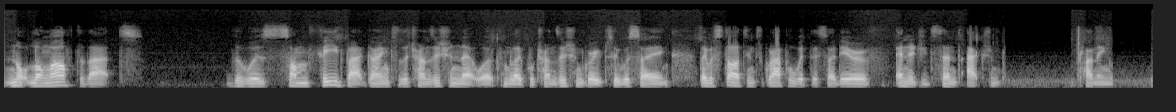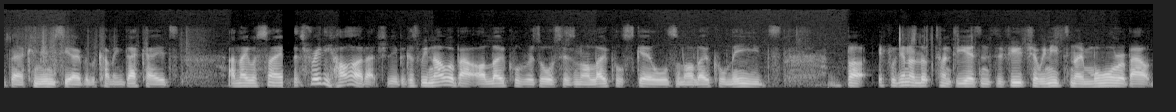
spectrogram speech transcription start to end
not long after that, there was some feedback going to the transition network from local transition groups who were saying they were starting to grapple with this idea of energy descent action planning their community over the coming decades. And they were saying it's really hard actually because we know about our local resources and our local skills and our local needs. But if we're going to look 20 years into the future, we need to know more about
